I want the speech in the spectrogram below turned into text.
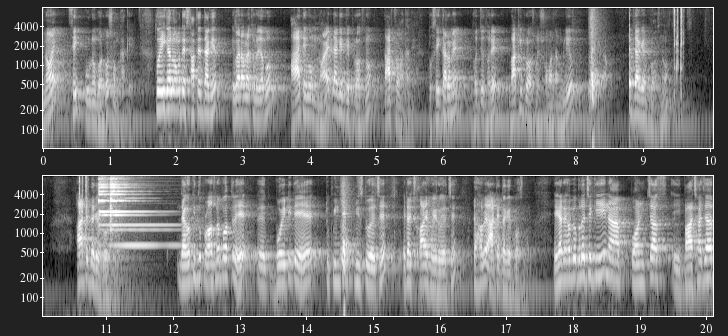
নয় সেই পূর্ণবর্গ সংখ্যাকে। তো এই গেল আমাদের সাতের দাগের। এবার আমরা চলে যাব আট এবং নয়ের দাগের যে প্রশ্ন, তার সমাধানে। তো সেই কারণে ধৈর্য ধরে বাকি প্রশ্নের সমাধানগুলিও দেখে নাও। দাগের প্রশ্ন। আটের দাগের প্রশ্ন। দেখো কিন্তু প্রশ্নপত্রে বইটিতে একটু প্রিন্টেড মিস রয়েছে, এটা ছয় হয়ে রয়েছে, এটা হবে আটের দাগের প্রশ্ন। এখানে হবে বলেছে কি, না, পঞ্চাশ, এই পাঁচ হাজার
